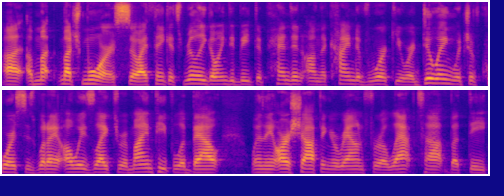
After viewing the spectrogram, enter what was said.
uh, much more. So I think it's really going to be dependent on the kind of work you are doing, which of course is what I always like to remind people about when they are shopping around for a laptop. But the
